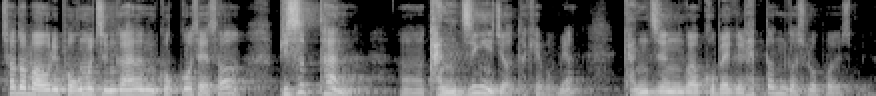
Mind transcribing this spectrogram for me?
사도 바울이 복음을 증거하는 곳곳에서 비슷한 어, 간증이죠. 어떻게 보면 간증과 고백을 했던 것으로 보였습니다.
